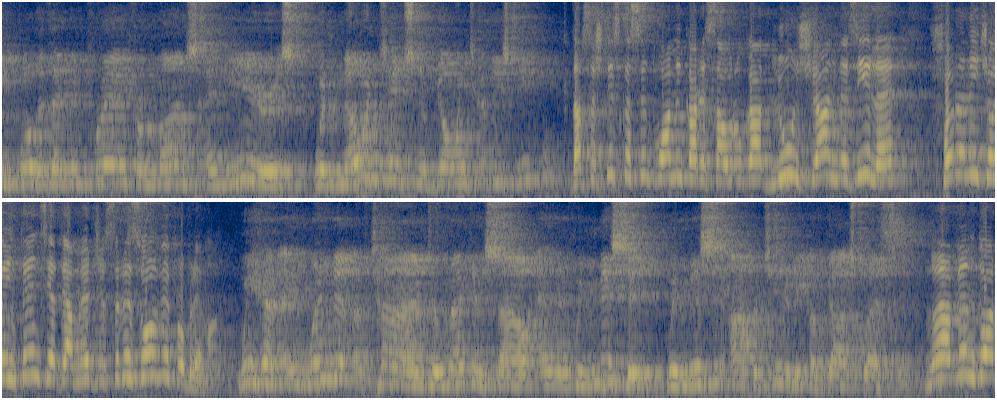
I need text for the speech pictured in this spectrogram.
people that they've been praying for months and years with no intention of going to these people. Dar să știți că sunt oameni care s-au rugat luni și ani de zile fără nicio intenție de a merge să rezolve problema. We have a window of time to reconcile, and if we miss it, we miss the opportunity of God's blessing. Noi avem doar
